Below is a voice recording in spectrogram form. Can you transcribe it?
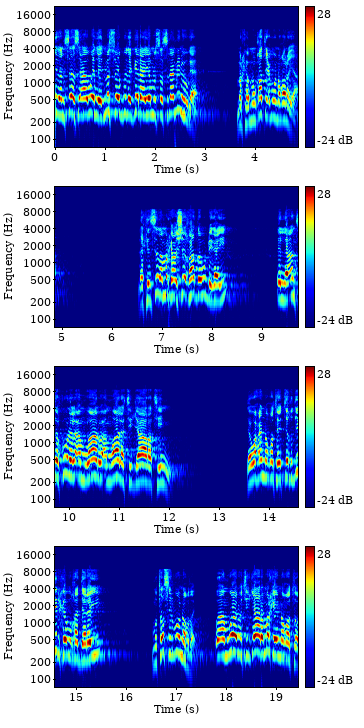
idan sidaas aawadeed ma soo gudagelaayo mustasnaa minhuga. Marka munqatic buu noqonayaa. Laakiin sida markaa sheikh hadda u dhigay ilaa an takuuna alamwaalu amwaala tijaaratin dee waxay noqotay taqdiirka uu qadaray mutasil buu noqday oo amwaalu tijaara markay noqoto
